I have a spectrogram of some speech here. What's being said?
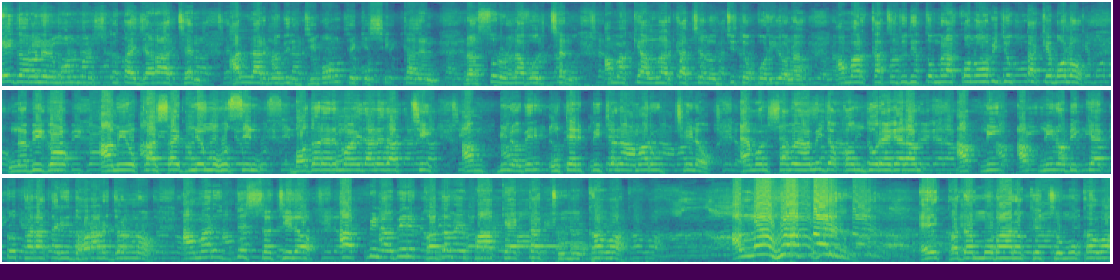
এই ধরনের মন মানসিকতায় যারা আছেন, আল্লাহর নবীর জীবন থেকে শিক্ষা নেন। রাসূলুল্লাহ বলছেন, আমাকে আল্লাহর কাছে লজ্জিত করিও না। আমার কাছে যদি তোমরা কোনো অভিযোগ থাকে বলো নবী আমি ইবনে মুহসিন বদরের ময়দানে যাচ্ছি। নবীর পিছনে আমার উঠছিল এমন সময় আমি যখন দূরে গেলাম, আপনি আপনি নবীকে একটু তাড়াতাড়ি ধরার জন্য আমার উদ্দেশ্য ছিল, আপনি নবীর কদমে পাকে একটা চুমু খাওয়া। আল্লাহু আকবার! এই কদম মোবারকে চুমু খাওয়া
